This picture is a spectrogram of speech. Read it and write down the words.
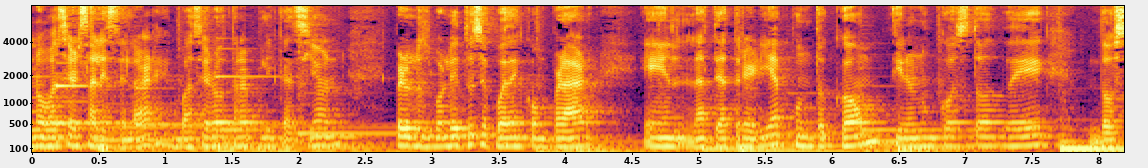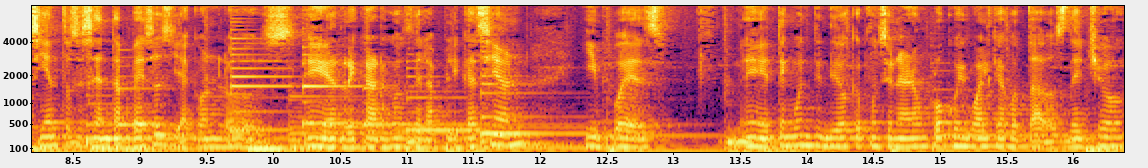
no va a ser Sala Estelar, va a ser otra aplicación, pero los boletos se pueden comprar en lateatrería.com tienen un costo de 260 pesos ya con los eh, recargos de la aplicación y pues eh, tengo entendido que funcionará un poco igual que agotados. De hecho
